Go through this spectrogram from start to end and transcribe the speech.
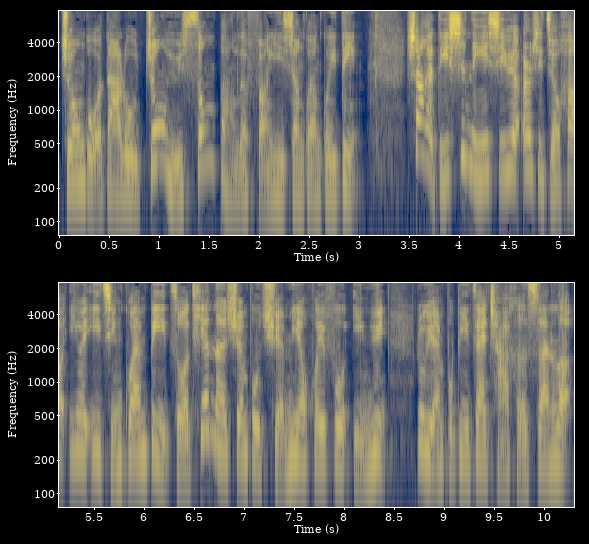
中国大陆终于松绑了防疫相关规定。上海迪士尼十一月二十九号因为疫情关闭，昨天呢宣布全面恢复。营运，入园不必再查核酸了。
